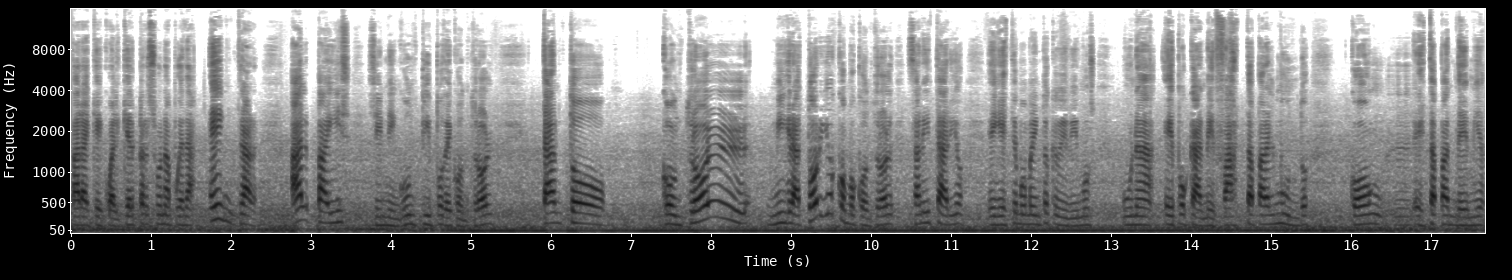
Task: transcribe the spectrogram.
para que cualquier persona pueda entrar al país sin ningún tipo de control, tanto control migratorio como control sanitario en este momento que vivimos una época nefasta para el mundo con esta pandemia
